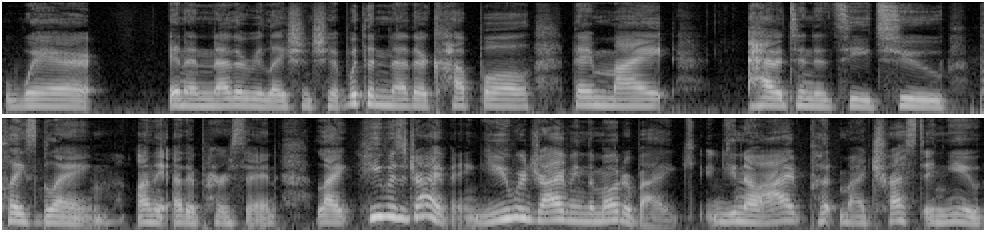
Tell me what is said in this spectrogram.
where in another relationship with another couple, they might have a tendency to place blame on the other person. Like he was driving, you were driving the motorbike. You know, I put my trust in you,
